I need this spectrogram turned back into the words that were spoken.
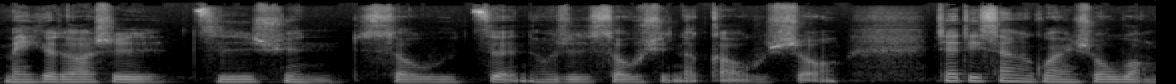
每一个都要是资讯搜证或是搜寻的高手。在第三个关于说网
